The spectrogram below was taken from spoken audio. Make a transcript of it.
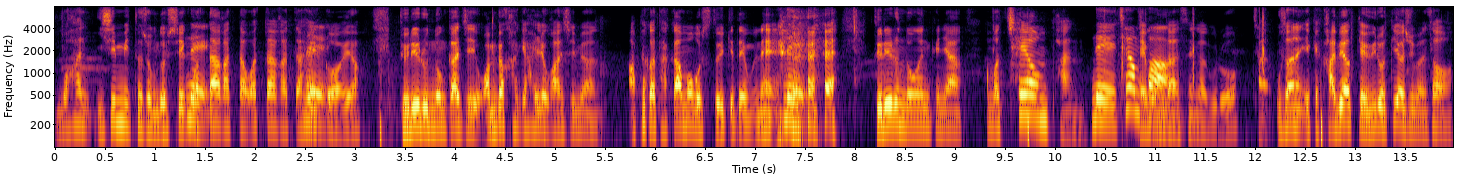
뭐 한 20m 정도씩 네. 왔다 갔다 왔다 갔다 할 네. 거예요. 드릴 운동까지 완벽하게 하려고 하시면 앞에 거 다 까먹을 수도 있기 때문에 네. 드릴 운동은 그냥 한번 체험판 네, 체험파. 해본다는 생각으로 자, 우선은 이렇게 가볍게 위로 띄워주면서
